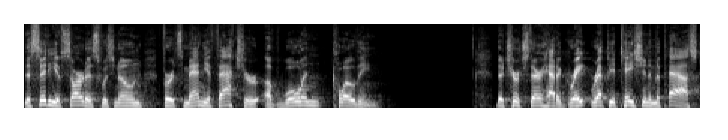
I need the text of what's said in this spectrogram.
The city of Sardis was known for its manufacture of woolen clothing. The church there had a great reputation in the past,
